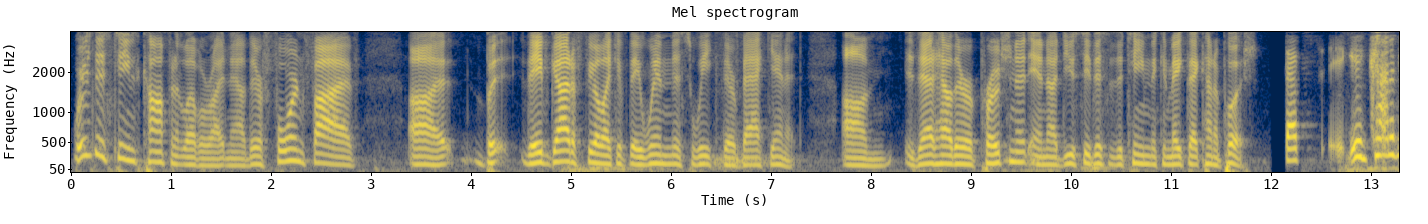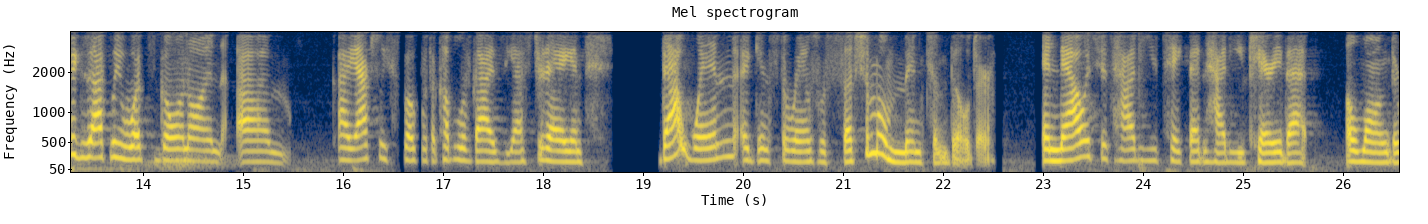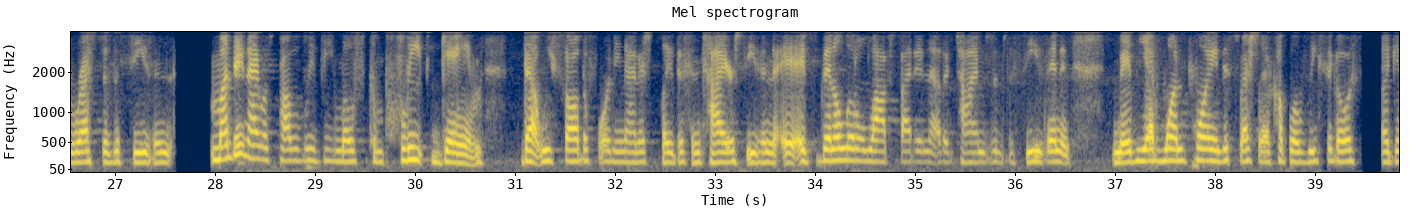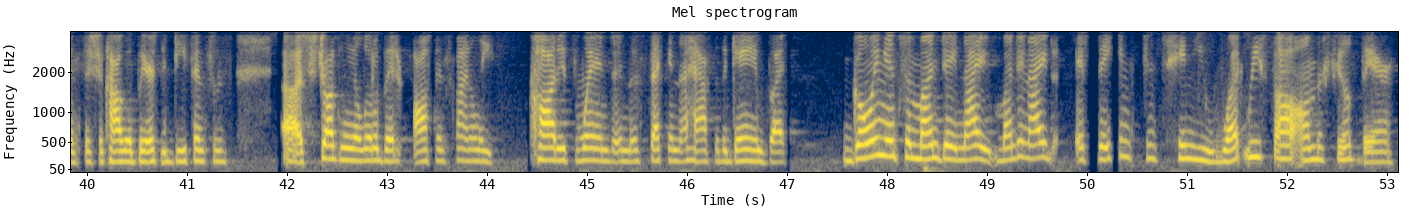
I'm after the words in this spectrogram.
Where's this team's confident level right now? They're four and five uh, but they've got to feel like if they win this week, they're back in it. Um, is that how they're approaching it? And uh, do you see this as a team that can make that kind of push? That's it, kind of exactly what's going on. Um, I actually spoke with a couple of guys yesterday, and that win against the Rams was such a momentum builder. And now it's just how do you take that and how do you carry that along the rest of the season? Monday night was probably the most complete game that we saw the 49ers play this entire season. It's been a little lopsided in other times of the season. And maybe at one point, especially a couple of weeks ago against the Chicago Bears, the defense was uh, struggling a little bit. Offense finally caught its wind in the second half of the game. But going into Monday night, Monday night, if they can continue what we saw on the field there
